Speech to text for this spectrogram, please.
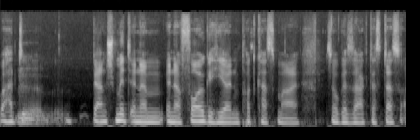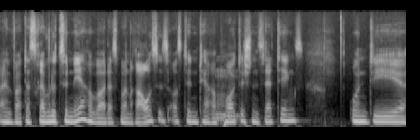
hat mhm. Bernd Schmidt in, einem, in einer Folge hier im Podcast mal so gesagt, dass das einfach das Revolutionäre war, dass man raus ist aus den therapeutischen mhm. Settings und die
